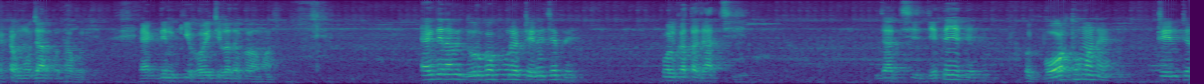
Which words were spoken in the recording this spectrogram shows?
একটা মজার কথা বলি। একদিন কি হয়েছিল দেখো আমার। একদিন আমি দুর্গাপুরে ট্রেনে চেপে কলকাতা যাচ্ছি। যাচ্ছি যেতে যেতে ওই বর্ধমানে ট্রেনটা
